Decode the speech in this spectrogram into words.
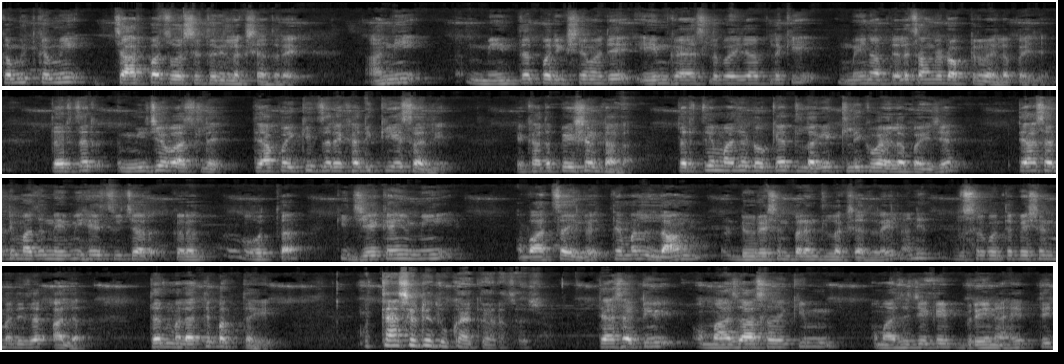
कमीत कमी चार पाच वर्ष तरी लक्षात राहील. आणि मेन तर परीक्षेमध्ये एम काय असलं पाहिजे आपलं की मेन आपल्याला चांगलं डॉक्टर व्हायला पाहिजे. तर जर मी जे वाचलंय त्यापैकी जर एखादी केस आली एखादा पेशंट आला तर ते माझ्या डोक्यात लगे क्लिक व्हायला पाहिजे. त्यासाठी माझं नेहमी हेच विचार करत होता की जे काही मी वाचायलोय ते मला लांब ड्युरेशन पर्यंत लक्षात राहील आणि दुसरं कोणत्या पेशंटमध्ये जर आलं तर मला ते बघता येईल. त्यासाठी तू काय करायचं त्यासाठी माझं असं आहे की माझं जे काही ब्रेन आहे ते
